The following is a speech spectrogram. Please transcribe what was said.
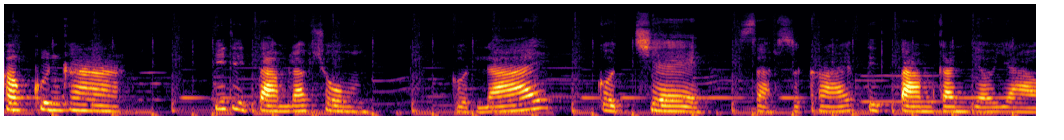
ขอบคุณค่ะ ที่ติดตามรับชม กดไลค์กดแชร์ Subscribe ติดตามกันยาว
